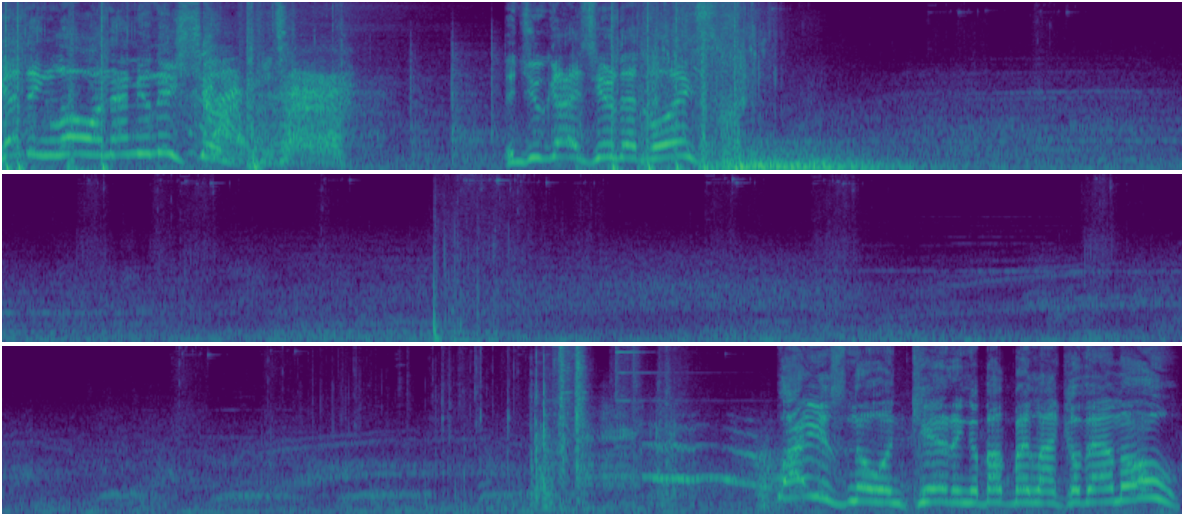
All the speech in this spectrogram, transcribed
Getting low on ammunition! Did you guys hear that voice? Why is no one caring about my lack of ammo?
